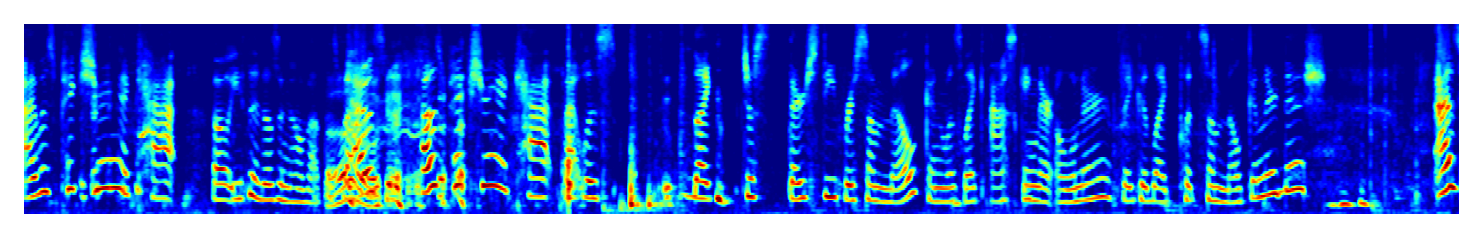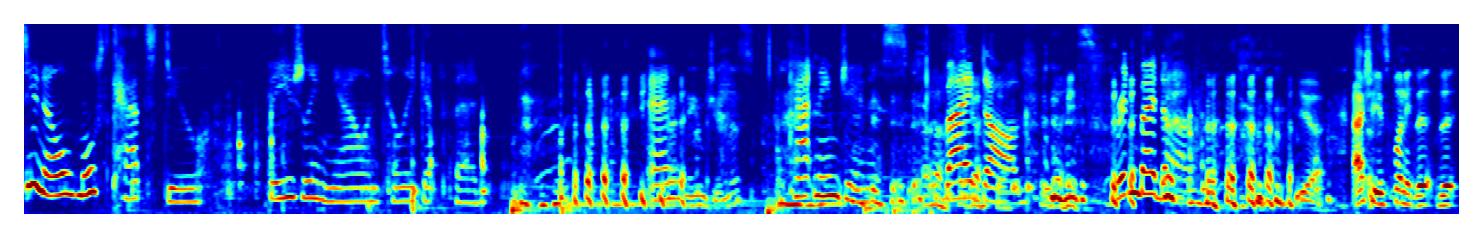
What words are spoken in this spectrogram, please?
I was picturing a cat. Oh, Ethan doesn't know about this, but I Oh, was okay. I was picturing a cat that was like just thirsty for some milk and was like asking their owner if they could like put some milk in their dish. As you know, most cats do. They usually meow until they get fed. and Named Janice? a cat named Janice by Dawg, nice. written by Dawg. Yeah. Actually, it's funny. The the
